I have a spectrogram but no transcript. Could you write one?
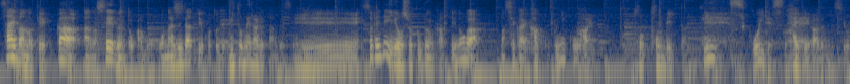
裁判の結果あの成分とかも同じだっていうことで認められたんですよ。へそれで養殖文化っていうのが、まあ、世界各国にこう、えはい。とと飛んでいったえすごいですね。背景があるんですよ。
